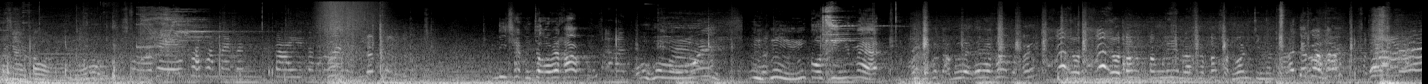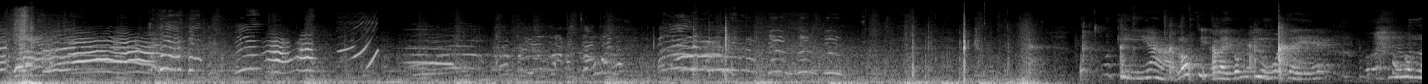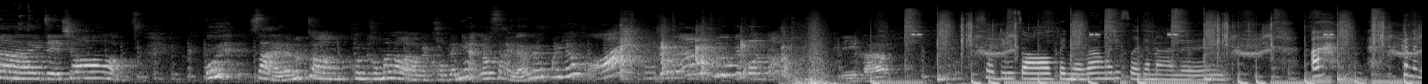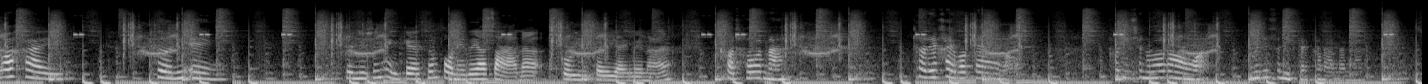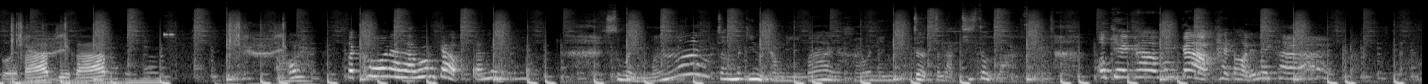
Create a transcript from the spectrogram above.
เป็นงานต่อแล้วเจค่ะทำไมมันไกลจังเลยนี่ใช่คุณโจไหมครับ โอ้โหยอื้อหือตัวจริงนี่แม่ผมขอจับมือเลยได้ไหมครับเฮ้ยเดี๋ยวเดี๋ยวต้องต้องรีบแล้วครับ ต้องขอโทษจริงนะครับ เดี๋ยวก่อนครับ อบอุ้ยสายแล้วลูกจอมคนเขามารอเรากันครบแล้วเนี่ย เราสายแล้วเร็วไปแล้วโอ๊ยลูกเก็บบนเนาะดีครับ สวัสดีจอมเป็นไงบ้างไม่ได้เจอกันนานเลย อะ ก็นึกว่าใคร เธอนี่เองเดี๋ยวนี้ฉันเห็นแกขึ้นปกนิตยสารอะโกอินเตอร์ใหญ่เลยนะ ขอโทษนะ เธอได้ใครว่าแกเหรอพอดีฉันว่าเราอะไม่ได้สนิทกันขนาดนั้นนะ สวยครับ ดีครับ โอ้ยสักครู่นะคะร่วมกับแป๊บนึงสวยมากจอมเมื่อกี้หนูทำดีมากนะคะ วันนี้หนูเจิดจรัสที่สุดละโอเคค่ะร่วมกับถ่ายต่อได้เลยค่ะ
